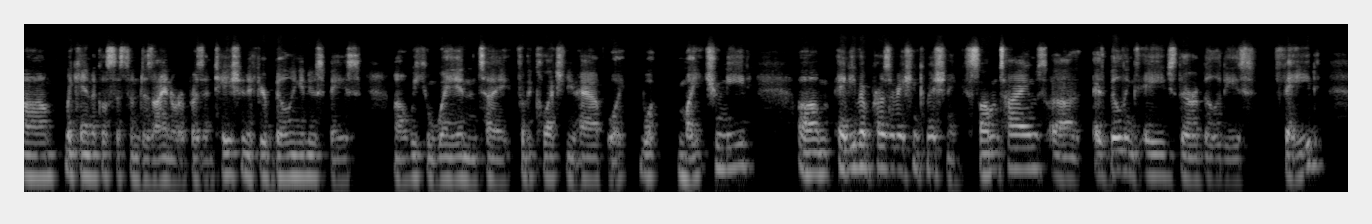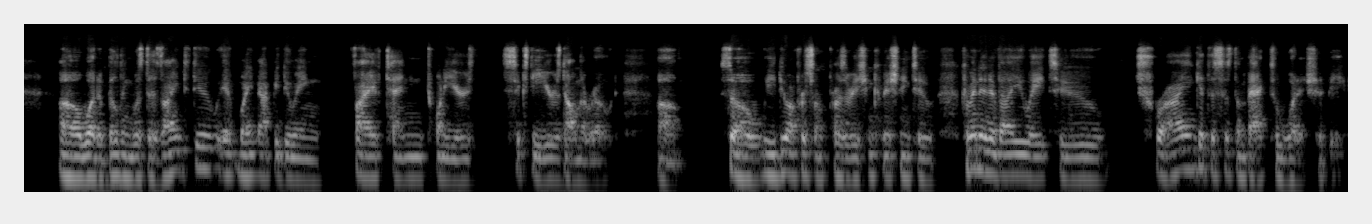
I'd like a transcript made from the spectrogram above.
Um, mechanical system design or representation. If you're building a new space, uh, we can weigh in and tell you for the collection you have, what, what might you need? Um, and even preservation commissioning. Sometimes, uh, as buildings age, their abilities fade. Uh, what a building was designed to do, it might not be doing five, 10, 20 years, 60 years down the road. Um, so we do offer some preservation commissioning to come in and evaluate to try and get the system back to what it should be.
